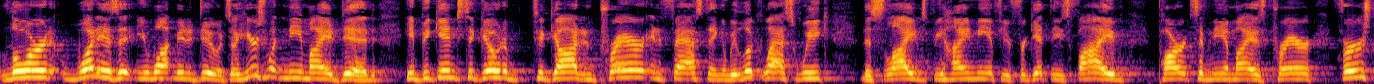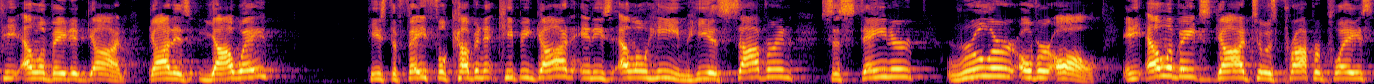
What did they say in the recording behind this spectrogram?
Lord, what is it you want me to do? And so here's what Nehemiah did. He begins to go to, to God in prayer and fasting. And we looked last week, the slides behind me, if you forget these five parts of Nehemiah's prayer. First, he elevated God. God is Yahweh. He's the faithful covenant keeping God, and he's Elohim. He is sovereign, sustainer, ruler over all. And he elevates God to his proper place,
